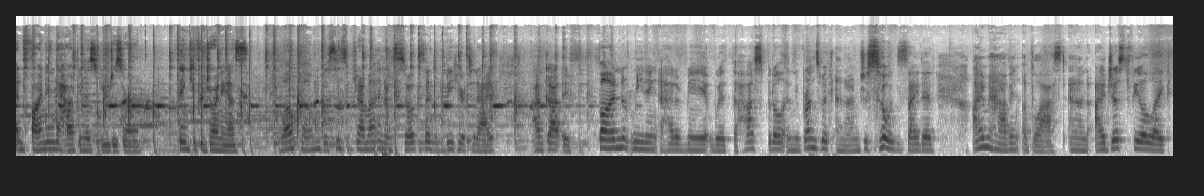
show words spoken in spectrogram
and finding the happiness you deserve. Thank you for joining us. Welcome. This is Gemma, and I'm so excited to be here today. I've got a fun meeting ahead of me with the hospital in New Brunswick, and I'm just so excited. I'm having a blast, and I just feel like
